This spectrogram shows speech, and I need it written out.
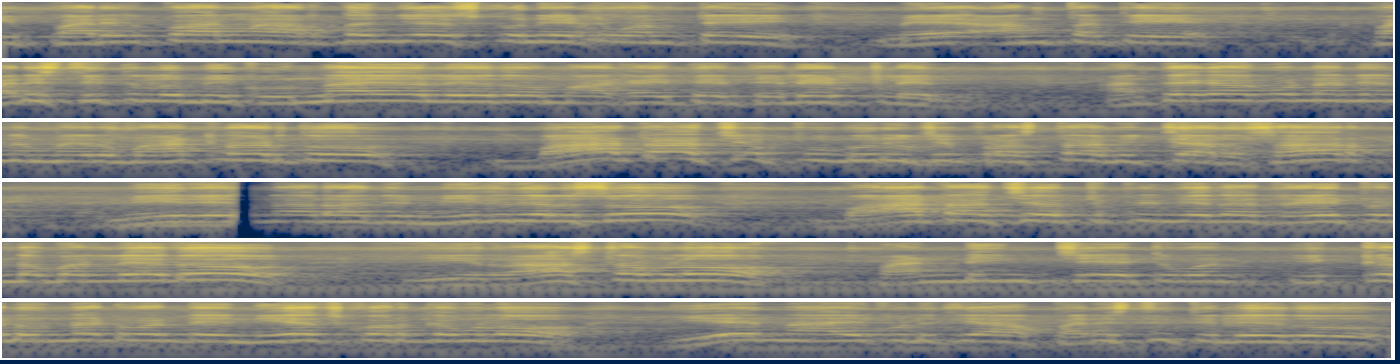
ఈ పరిపాలన అర్థం చేసుకునేటువంటి మే అంతటి పరిస్థితులు మీకు ఉన్నాయో లేదో మాకైతే తెలియట్లేదు. అంతేకాకుండా నిన్న మీరు మాట్లాడుతూ బాటా చెప్పు గురించి ప్రస్తావించారు సార్. మీరేమన్నారు అది మీకు తెలుసు బాటా చెట్టు మీద రేటు ఉండమని లేదు. ఈ రాష్ట్రంలో పండించేటువంటి ఇక్కడ ఉన్నటువంటి నియోజకవర్గంలో ఏ నాయకుడికి ఆ పరిస్థితి లేదు.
